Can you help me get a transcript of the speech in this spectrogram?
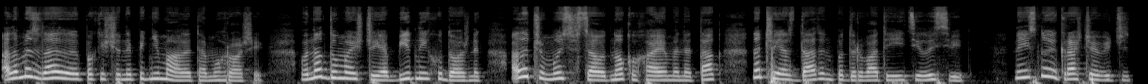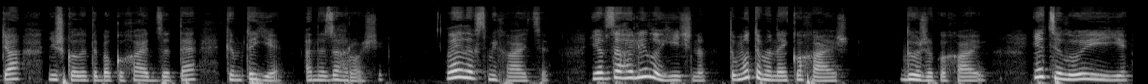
але ми з Лейлою поки що не піднімали тему грошей. Вона думає, що я бідний художник, але чомусь все одно кохає мене так, наче я здатен подарувати їй цілий світ. Не існує кращого відчуття, ніж коли тебе кохають за те, ким ти є, а не за гроші. Лейла всміхається. Я взагалі логічна, тому ти мене й кохаєш. Дуже кохаю. Я цілую її,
